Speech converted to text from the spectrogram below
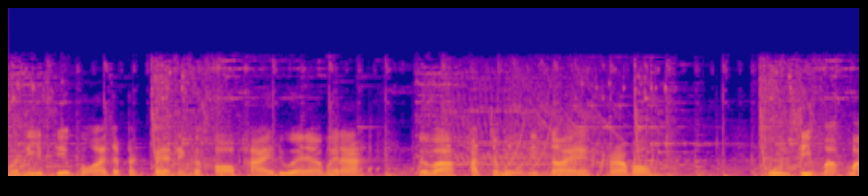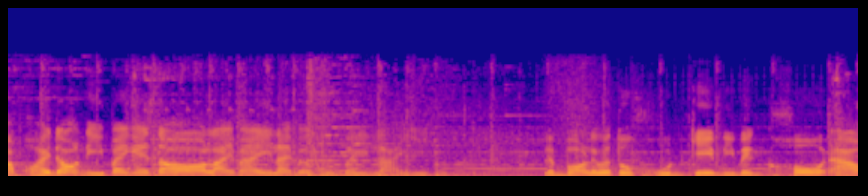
วันนี้เสียงผมอาจจะแปลกๆหน่อยก็ขออภัยด้วยนะเพื่อนนะหรือว่าคัดจมูกนิดหน่อยนะครับผม คูณสิบมับมับเขาให้ดอกนี้ไปไงต่อไหลไหมไหลไหมผมไม่ไหล แล้วบอกเลยว่าตัวคูณเกมนี้แม่งโคตรเอา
